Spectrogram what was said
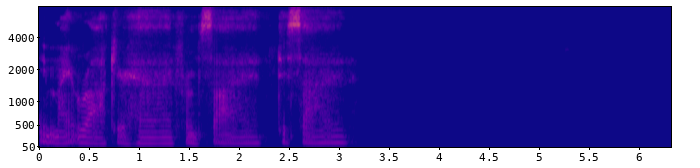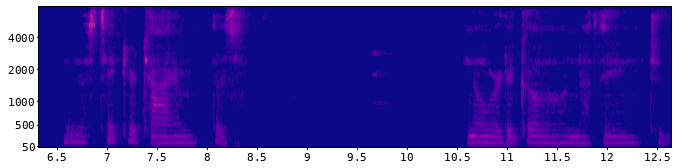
You might rock your head from side to side. And just take your time. There's nowhere to go, nothing to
